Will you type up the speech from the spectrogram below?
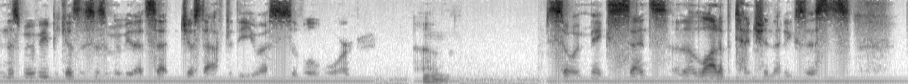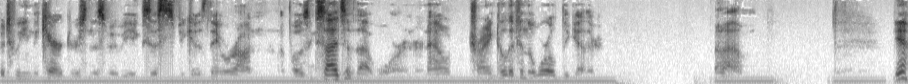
in this movie because this is a movie that's set just after the U.S. Civil War. Um, So it makes sense, and a lot of the tension that exists between the characters in this movie exists because they were on opposing sides of that war and are now trying to live in the world together. Um, yeah,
